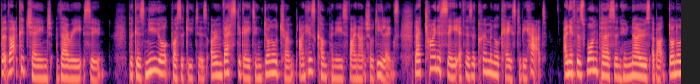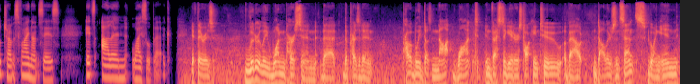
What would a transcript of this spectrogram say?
But that could change very soon, because New York prosecutors are investigating Donald Trump and his company's financial dealings. They're trying to see if there's a criminal case to be had. And if there's one person who knows about Donald Trump's finances, it's Alan Weisselberg. If there is literally one person that the president probably does not want investigators talking to about dollars and cents going in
